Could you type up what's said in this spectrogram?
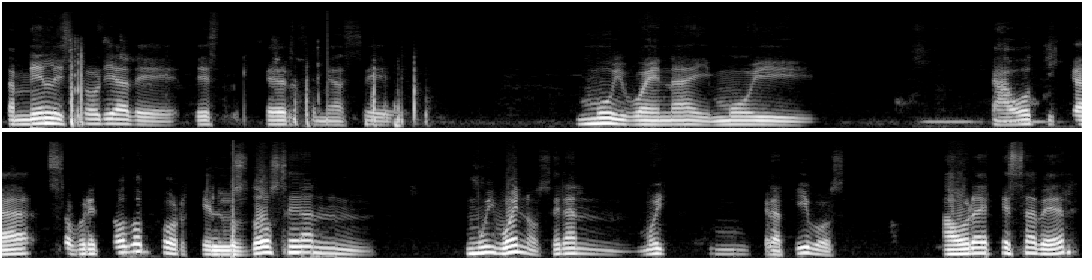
También la historia de, esta mujer se me hace muy buena y muy caótica, sobre todo porque los dos eran muy buenos, eran muy creativos. Ahora hay que saber,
